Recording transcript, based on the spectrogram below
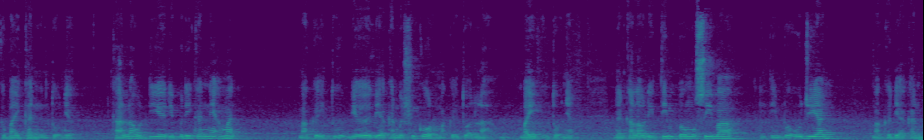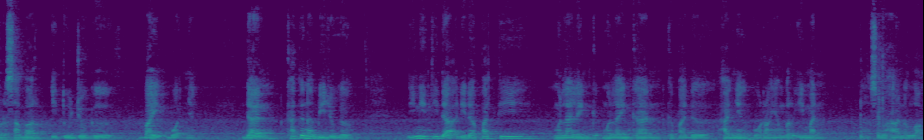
kebaikan untuk dia kalau dia diberikan nikmat maka itu dia dia akan bersyukur maka itu adalah baik untuknya dan kalau ditimpa musibah ditimpa ujian maka dia akan bersabar itu juga baik buatnya dan kata Nabi juga ini tidak didapati melainkan kepada hanya orang yang beriman. Subhanallah.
